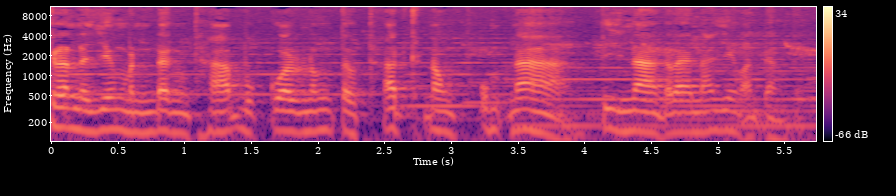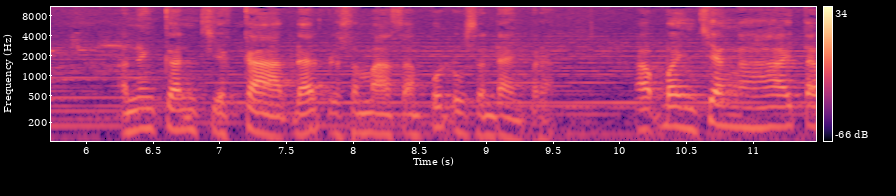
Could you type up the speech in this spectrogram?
គ្រាន់តែយើងមិនដឹងថាបុគ្គលនឹងទៅឋានក្នុងភពណា ទីណាកន្លែងណាយើងអត់ដឹងទេអានឹងកាន់ជាការដែលព្រះសម្មាសម្ពុទ្ធលោកសម្ដែងប្រាប់អើបើអញ្ចឹងហើយតើ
